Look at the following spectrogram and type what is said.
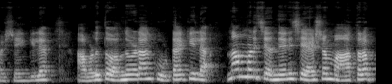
പക്ഷേങ്കിൽ അവൾ തുറന്നു വിടാൻ കൂട്ടാക്കിയില്ല. നമ്മൾ ചെന്നതിന് ശേഷം മാത്രം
